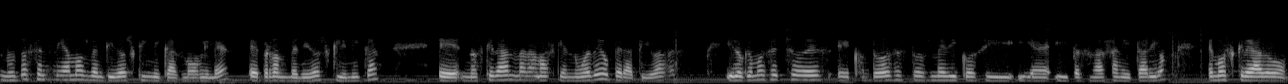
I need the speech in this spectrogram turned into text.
nosotros teníamos 22 clínicas móviles, eh, perdón, 22 clínicas. Eh, nos quedan nada más que nueve operativas y lo que hemos hecho es, eh, con todos estos médicos y, y, personal sanitario, hemos creado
